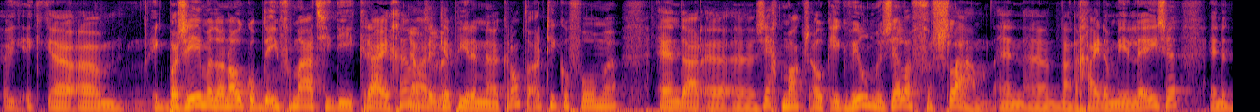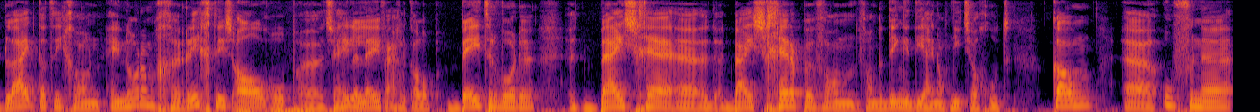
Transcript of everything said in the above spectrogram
ik, ik, uh, um, ik baseer me dan ook op de informatie die ik krijg. Hè? Ja, maar ik heb hier een eh, krantenartikel voor me. En daar eh, eh, zegt Max ook: Ik wil mezelf verslaan. En eh, nou, dan ga je dan meer lezen. En het blijkt dat hij gewoon enorm gericht is al op eh, zijn hele leven, eigenlijk al op beter worden. Het, bijscher- eh, het het bijscherpen van, van de dingen die hij nog niet zo goed kan. Eh, oefenen.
